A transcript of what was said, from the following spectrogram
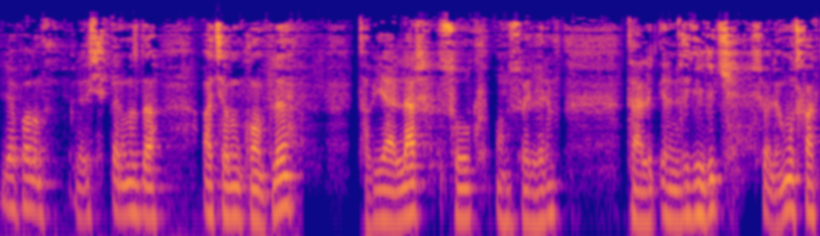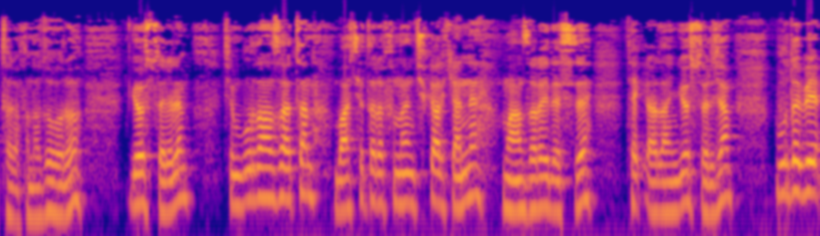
yapalım. Şöyle ışıklarımızı da açalım komple. Tabi yerler soğuk onu söyleyelim. Terliklerimizi giydik. Şöyle mutfak tarafına doğru gösterelim. Şimdi buradan zaten bahçe tarafından çıkarken de manzarayı da size tekrardan göstereceğim. Burada bir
